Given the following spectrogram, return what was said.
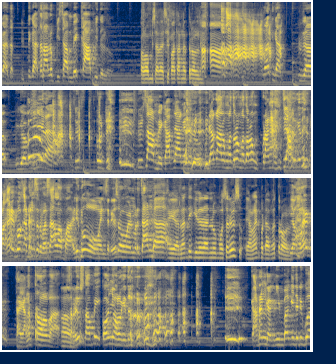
nggak ter- nggak terlalu bisa backup gitu loh. Kalau misalnya si Fatah ngetrol nih. Gua tinggal udah udah begini lah. Terus udah susah backupnya gitu loh. Udah kalau ngotrol ngotrol kurang ajar gitu. Makanya gue kadang serba salah pak. Ini gue mau main serius mau main bercanda. Iya, nanti giliran lu mau serius, yang lain pada ngetrol. Yang lain kayak ngetrol pak. Oh. Serius tapi konyol gitu. kadang nggak ngimbangi jadi gue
